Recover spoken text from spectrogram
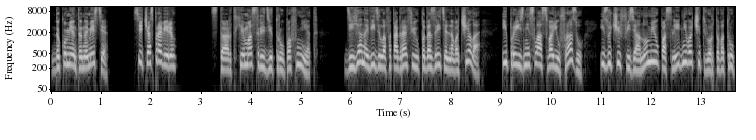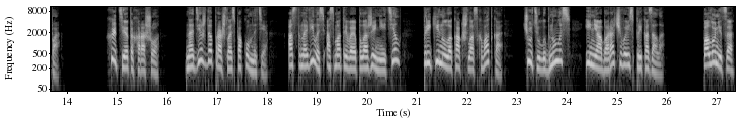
Документы на месте? Сейчас проверю. Стартхема среди трупов нет. Диана видела фотографию подозрительного чела и произнесла свою фразу — изучив физиономию последнего четвертого трупа. «Хоть это хорошо». Надежда прошлась по комнате, остановилась, осматривая положение тел, прикинула, как шла схватка, чуть улыбнулась и, не оборачиваясь, приказала. «Полуница,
